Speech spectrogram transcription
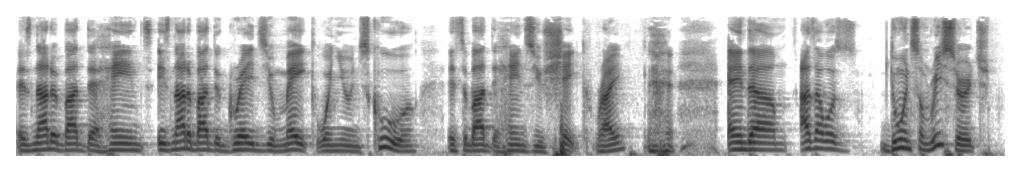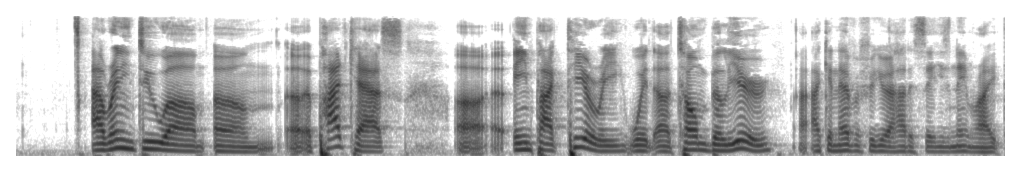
it's not about the hands, it's not about the grades you make when you're in school. It's about the hands you shake, right? and um, as I was doing some research, I ran into um, um, a podcast, uh, Impact Theory, with uh, Tom Bilyeu. I can never figure out how to say his name right.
